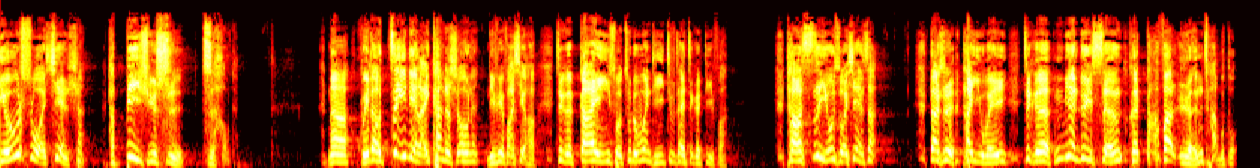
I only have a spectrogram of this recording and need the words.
有所献上，它必须是治好的。那回到这一点来看的时候呢，你会发现哈，这个该隐所出的问题就在这个地方，他是有所献上，但是他以为这个面对神和打发人差不多。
